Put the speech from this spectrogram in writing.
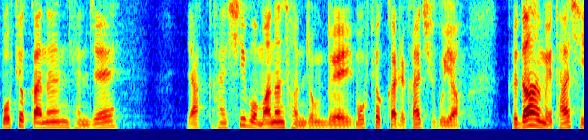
목표가는 현재 약 한 15만 원 선 정도의 목표가를 가지고요. 그 다음에 다시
